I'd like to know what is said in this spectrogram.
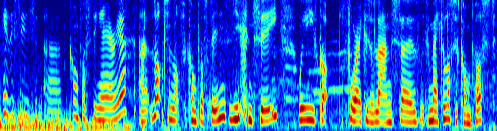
Okay, this is a composting area. Uh, lots and lots of compost bins, as you can see. We've got four acres of land, so we can make a lot of compost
